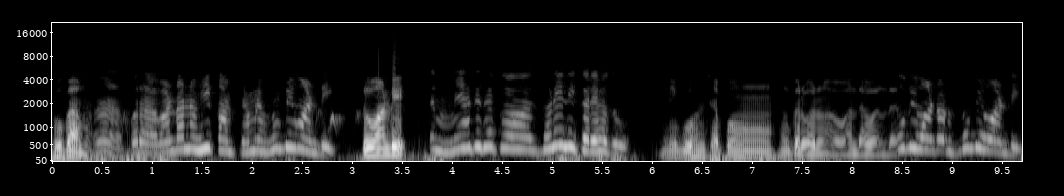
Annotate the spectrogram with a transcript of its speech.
ભૂકામાં હા પર વાંડાનો હી કામ છે હમણે હું બી વાંડી. તું વાંડી? મેં હતી તો ઘણી ની કરે હજુ. ની બોહન છાપો શું કરવાનું હા વાંડા વાંડા. તું બી વાંડો હું બી વાંડી.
